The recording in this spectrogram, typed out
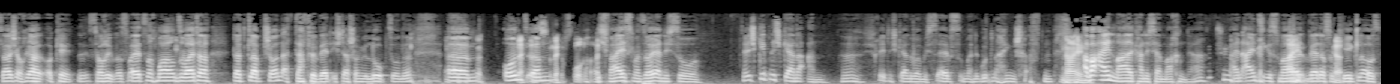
sage ich auch, ja, okay, sorry, was war jetzt nochmal und so weiter. Das klappt schon. Dafür werde ich da schon gelobt, so, ne? Ähm, und ähm, ich weiß, man soll ja nicht so. Ich gebe nicht gerne an. ne? Ich rede nicht gerne über mich selbst und meine guten Eigenschaften. Nein. Aber einmal kann ich es ja machen, ja. Ein einziges Mal wäre das okay, ja. Klaus.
